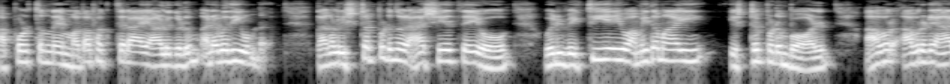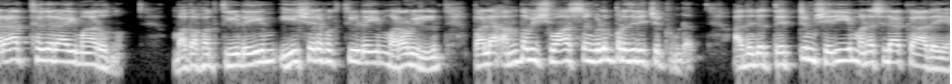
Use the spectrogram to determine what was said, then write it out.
അപ്പോൾ തന്നെ മതഭക്തരായ ആളുകളും അനവധിയുണ്ട്. തങ്ങൾ ഇഷ്ടപ്പെടുന്ന ഒരു ആശയത്തെയോ ഒരു വ്യക്തിയെയോ അമിതമായി ഇഷ്ടപ്പെടുമ്പോൾ അവർ അവരുടെ ആരാധകരായി മാറുന്നു. മതഭക്തിയുടെയും ഈശ്വരഭക്തിയുടെയും മറവിൽ പല അന്ധവിശ്വാസങ്ങളും പ്രചരിച്ചിട്ടുണ്ട്. അതിന്റെ തെറ്റും ശരിയും മനസ്സിലാക്കാതെ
